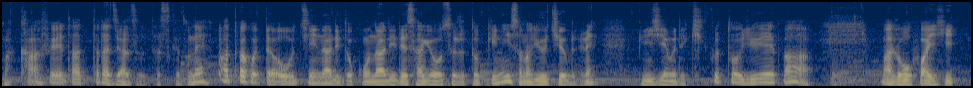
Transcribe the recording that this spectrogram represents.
まあ、カフェだったらジャズですけどねあとはこうやってお家なりどこなりで作業するときにその YouTube でね BGM で聞くと言えばまあローファイヒッ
